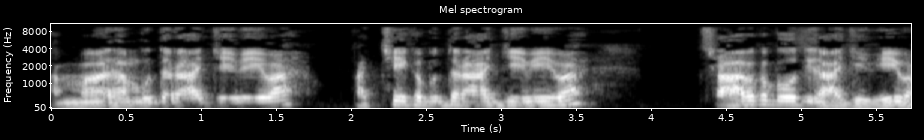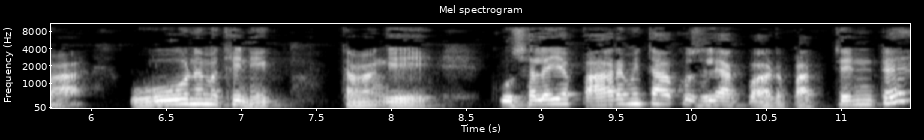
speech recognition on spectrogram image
සම්මා සම්බුද්ධ රාජ්‍ය වේවා, පච්චේක බුද්ධ රාජ්‍ය වේවා, ශ්‍රාවක බෝධි රාජ්‍ය වේවා ඕනම කෙනෙක් තමන්ගේ කුසලය පාරමිතා කුසලයක් වාටපත් වෙන්න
